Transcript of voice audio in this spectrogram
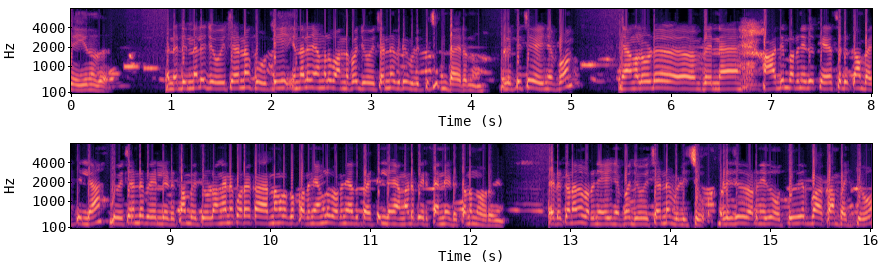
ചെയ്യുന്നത്. എന്നിട്ട് ഇന്നലെ ജോയിച്ചേട്ടനെ കൂട്ടി ഇന്നലെ ഞങ്ങൾ വന്നപ്പോൾ ജോയിച്ചേട്ടനെ ഇവർ വിളിപ്പിച്ചിട്ടുണ്ടായിരുന്നു. വിളിപ്പിച്ച് കഴിഞ്ഞപ്പം ഞങ്ങളോട് പിന്നെ ആദ്യം പറഞ്ഞത് കേസ് എടുക്കാൻ പറ്റില്ല ജോയിച്ചേട്ടന്റെ പേരിൽ എടുക്കാൻ പറ്റുള്ളൂ. അങ്ങനെ കുറെ കാരണങ്ങളൊക്കെ പറഞ്ഞു ഞങ്ങൾ പറഞ്ഞു അത് പറ്റില്ല ഞങ്ങളുടെ പേര് തന്നെ എടുക്കണം എന്ന് പറഞ്ഞു. എടുക്കണം എന്ന് പറഞ്ഞു കഴിഞ്ഞപ്പോൾ ജോയിച്ചേട്ടനെ വിളിച്ചു. വിളിച്ച് പറഞ്ഞു ഇത് ഒത്തുതീർപ്പാക്കാൻ പറ്റുമോ?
